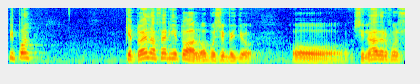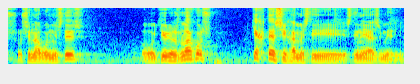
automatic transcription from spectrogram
Λοιπόν, και το ένα φέρνει το άλλο, όπως είπε και ο, ο συνάδελφος, ο συναγωνιστής, ο κύριος Λάχος, και χτες είχαμε στη, στη Νέα Σμύρνη.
